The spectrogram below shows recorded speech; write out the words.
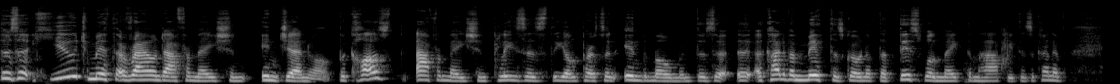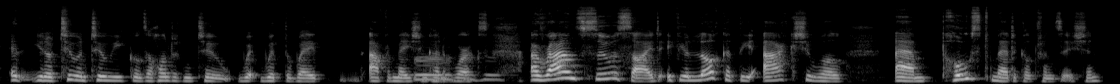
There's a huge myth around affirmation in general because affirmation pleases the young person in the moment. There's a, a, kind of a myth has grown up that this will make them happy. There's a kind of, you know, two and two equals 102 with, with the way affirmation mm-hmm. kind of works. Mm-hmm. Around suicide, if you look at the actual um, post medical transition,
